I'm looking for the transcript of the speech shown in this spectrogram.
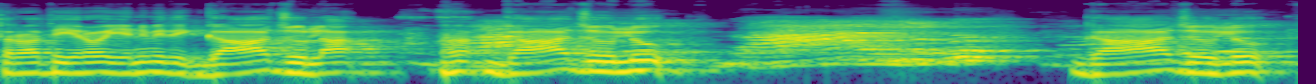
తర్వాత ఇరవై ఎనిమిది. గాజుల. గాజులు. గాజులు.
